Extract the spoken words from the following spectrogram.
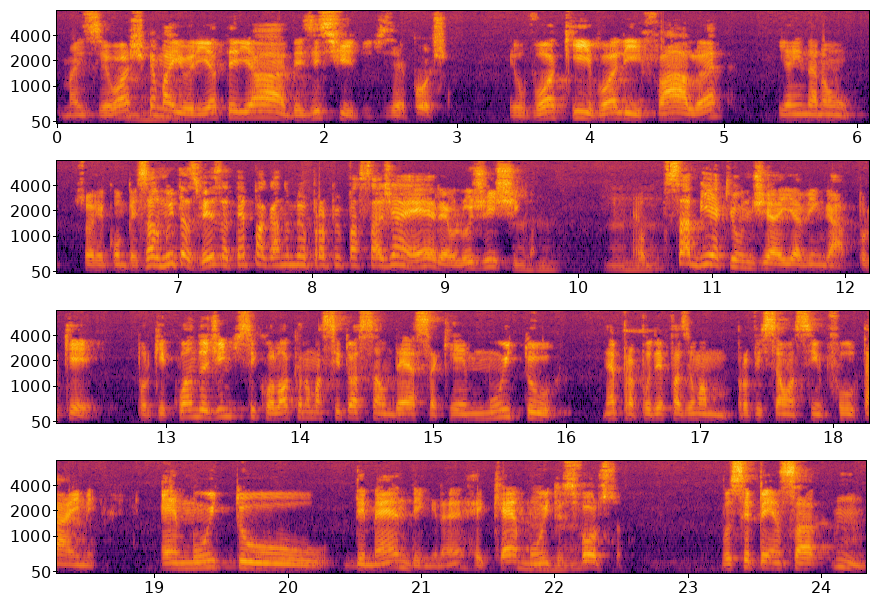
Mas eu acho que a uhum. maioria teria desistido, dizer, poxa, eu vou aqui, vou ali, falo, é, e ainda não sou recompensado. Muitas vezes até pagando meu próprio passagem aérea, logística. Uhum. Uhum. Eu sabia que um dia ia vingar. Por quê? Porque quando a gente se coloca numa situação dessa que é muito, né, para poder fazer uma profissão assim full time, é muito demanding, né? requer muito uhum. esforço, você pensa, hum,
